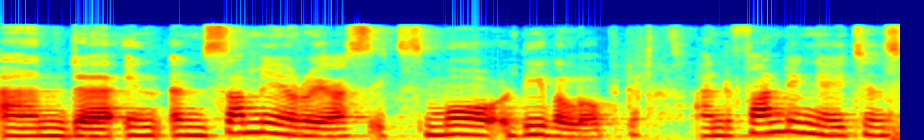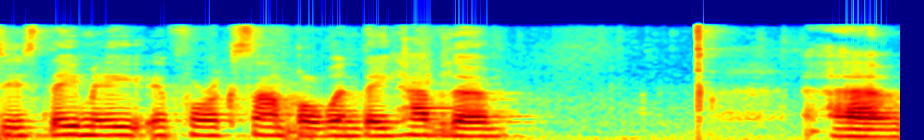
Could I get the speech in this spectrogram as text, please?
And uh, in, in some areas, it's more developed. And funding agencies, they may, for example, when they have the uh,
